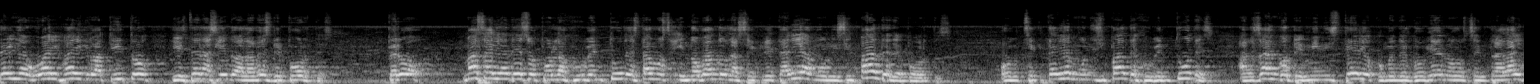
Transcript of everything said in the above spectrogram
tenga wifi gratuito y estén haciendo a la vez deportes. Pero más allá de eso, por la juventud estamos innovando la Secretaría Municipal de Deportes o Secretaría Municipal de Juventudes al rango de ministerio como en el gobierno central hay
